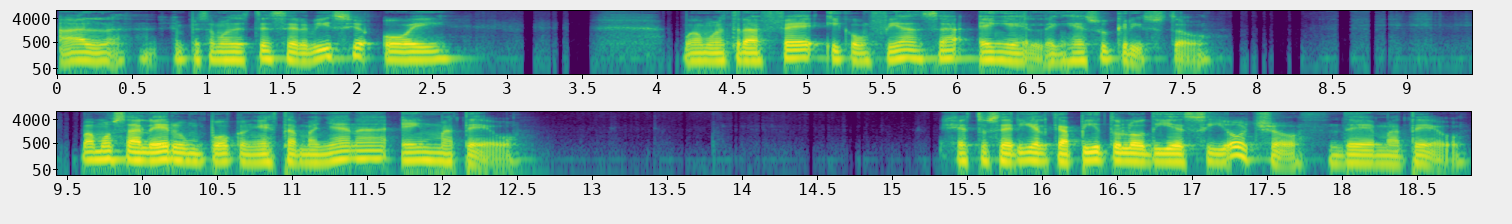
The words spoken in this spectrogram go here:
Al, empezamos este servicio hoy a nuestra fe y confianza en Él, en Jesucristo. Vamos a leer un poco en esta mañana en Mateo. Esto sería el capítulo 18 de Mateo.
